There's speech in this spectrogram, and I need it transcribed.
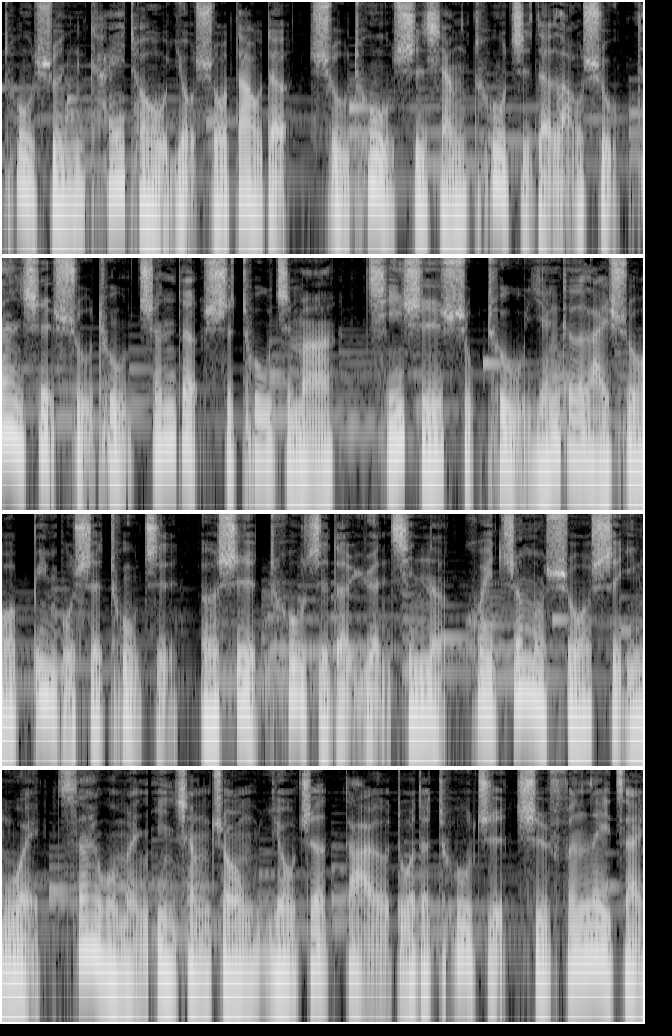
兔猻开头有说到的，属兔是像兔子的老鼠，但是属兔真的是兔子吗？其实属兔严格来说并不是兔子。而是兔子的远亲呢？会这么说，是因为在我们印象中，有着大耳朵的兔子是分类在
